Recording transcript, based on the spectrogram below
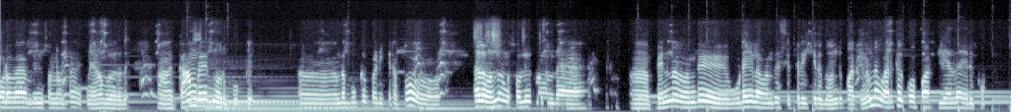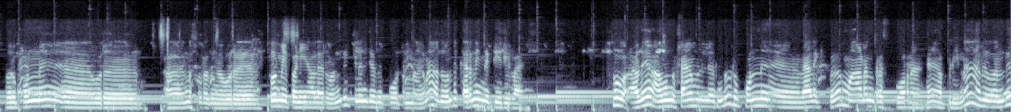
புடவை அப்படின்னு சொன்னப்ப எனக்கு ஞாபகம் வருது. காம்ரேட்னு ஒரு புக்கு அந்த புக்கு படிக்கிறப்போ அதுல வந்து அவங்க சொல்லியிருப்பாங்க அந்த பெண்ணை வந்து உடையில வந்து சித்தரிக்கிறது வந்து பாத்தீங்கன்னா இந்த வர்க்க கோட்பாட்டிலேயே தான் இருக்கும். ஒரு பொண்ணு ஒரு என்ன சொல்றதுங்க ஒரு தூய்மை பணியாளர் வந்து கிழிஞ்சது போட்டிருந்தாங்கன்னா அது வந்து கருணை மெட்டீரியல் ஆகும் ஸோ அதே அவங்க ஃபேமிலில இருந்து ஒரு பொண்ணு வேலைக்கு போய் ஒரு மாடர்ன் ட்ரெஸ் போடுறாங்க அப்படின்னா அது வந்து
